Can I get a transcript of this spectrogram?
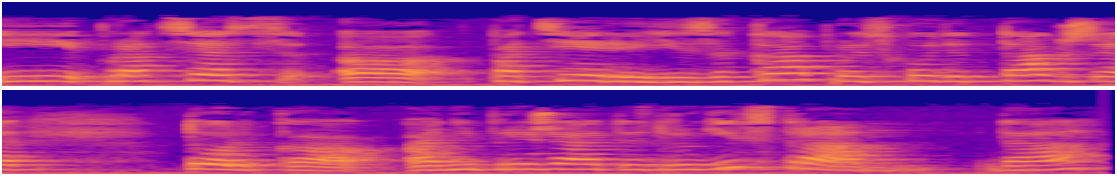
и процесс э, потери языка происходит также только они приезжают из других стран, да,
